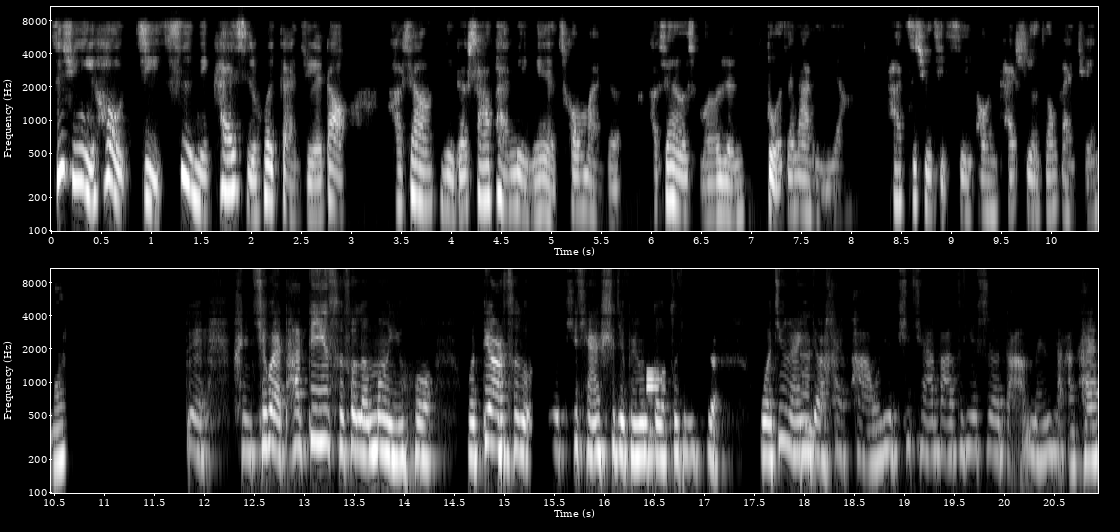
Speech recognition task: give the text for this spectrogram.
咨询以后几次，你开始会感觉到，好像你的沙盘里面也充满了，好像有什么人躲在那里一样。他咨询几次以后，你开始有这种感觉呢？对，很奇怪。他第一次说了梦以后，我第二次我提前十几分钟到咨询室。我竟然有点害怕，我就提前把咨询室的大门打开，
